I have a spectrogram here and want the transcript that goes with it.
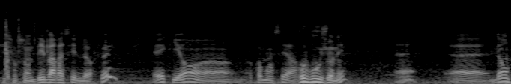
qui se sont débarrassés de leurs feuilles et qui ont commencé à rebougeonner. Hein. donc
